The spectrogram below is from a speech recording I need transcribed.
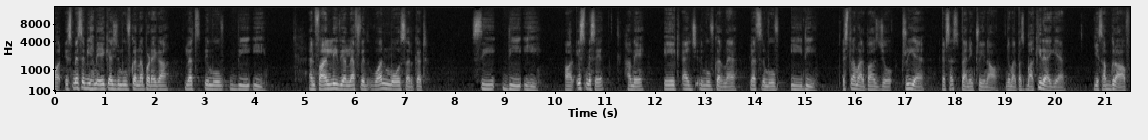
اور اس میں سے بھی ہمیں ایک ایج ریموو کرنا پڑے گا let's remove B E and finally we are left with one more circuit C D E اور اس میں سے ہمیں ایک ایج ریموو کرنا ہے لیٹس ریموو ای ڈی اس طرح ہمارے پاس جو ٹری ہے it's a spanning tree now جو ہمارے پاس باقی رہ گیا ہے یہ subgraph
